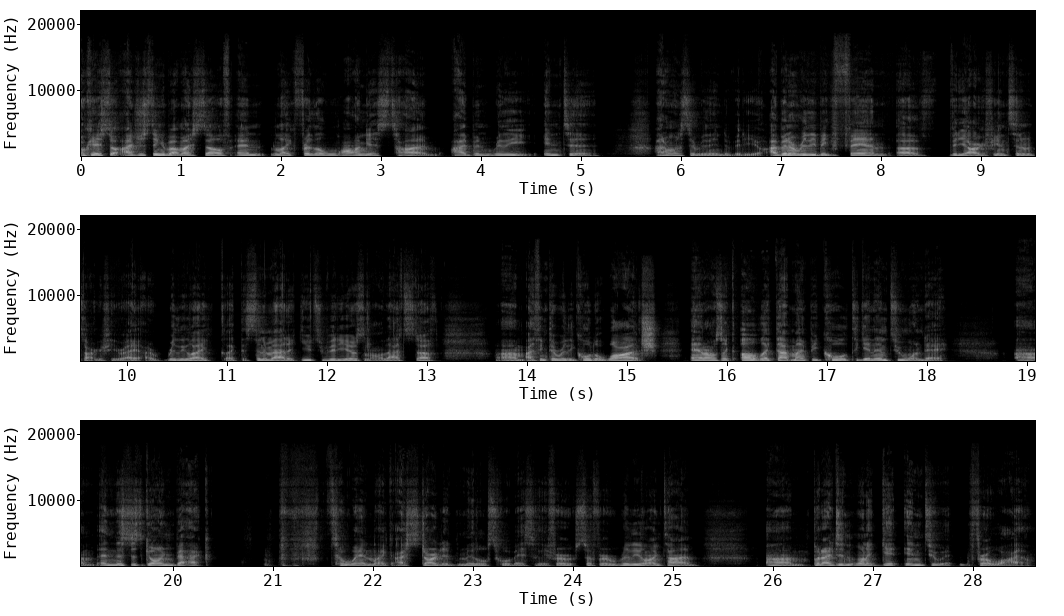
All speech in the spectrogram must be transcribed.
Okay, so I just think about myself and like for the longest time, I've been really into I don't want to say really into video. I've been a really big fan of videography and cinematography, right? I really like like the cinematic YouTube videos and all that stuff. Um, I think they're really cool to watch. And I was like, oh, like that might be cool to get into one day. Um, and this is going back to when like I started middle school basically for so for a really long time. Um, but I didn't want to get into it for a while.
